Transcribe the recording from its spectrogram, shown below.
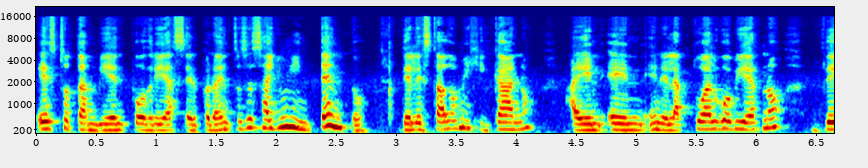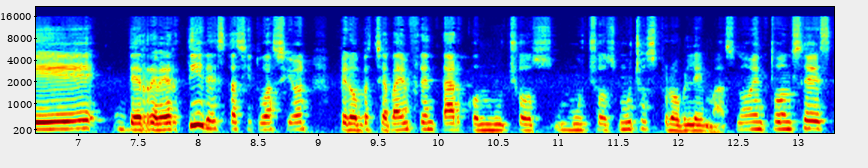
esto también podría hacer, pero entonces hay un intento del Estado mexicano en, el actual gobierno de, revertir esta situación, pero se va a enfrentar con muchos, muchos, muchos problemas, ¿no? Entonces,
